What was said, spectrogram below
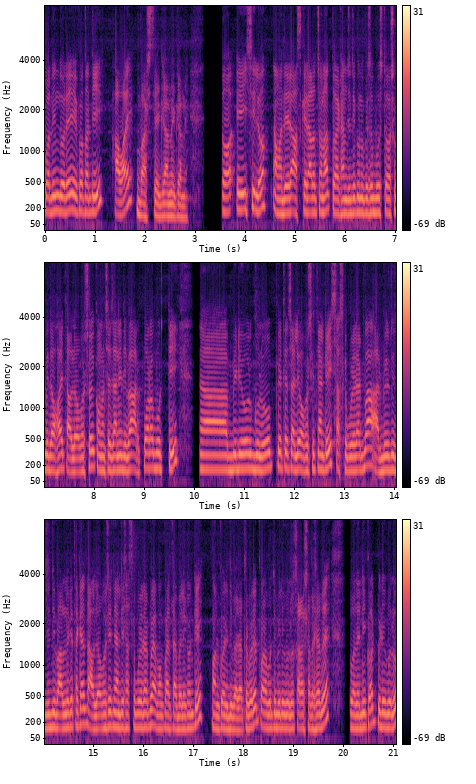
কদিন ধরে এই কথাটি হাওয়ায় বাড়ছে গ্রামে গ্রামে। তো এই ছিল আমাদের আজকের আলোচনা। তো এখন যদি কোনো কিছু বুঝতে অসুবিধা হয়, তাহলে অবশ্যই কমেন্টসে জানিয়ে দিবা। আর পরবর্তী ভিডিওগুলো পেতে চাইলে অবশ্যই চ্যানেলটি সাবস্ক্রাইব করে রাখবা। আর ভিডিওটি যদি ভালো লেগে থাকে, তাহলে অবশ্যই চ্যানেলটি সাবস্ক্রাইব করে রাখবা এবং পাশে বেল আইকনটি অন করে দিবা। যাতে করে পরবর্তী ভিডিওগুলো ছাড়ার সাথে সাথে তোমাদের নিকট ভিডিওগুলো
